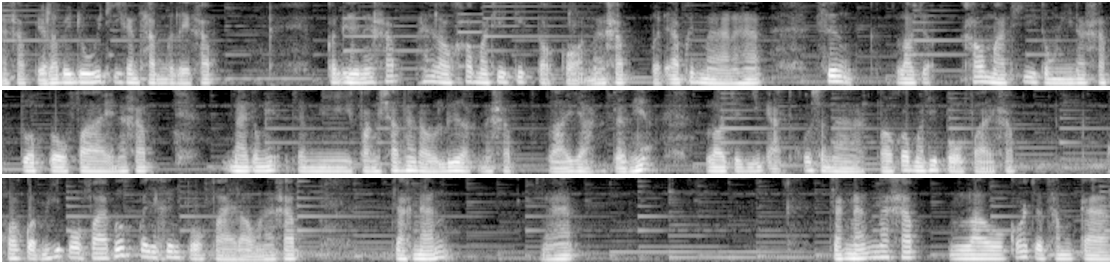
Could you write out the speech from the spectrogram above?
นะครับ เดี๋ยวเราไปดูวิธีการทำกันเลยครับ ก่อนอื่นนะครับให้เราเข้ามาที่ TikTok ก่อนนะครับ เปิดแอปขึ้นมานะฮะซึ่งเราจะเข้ามาที่ตรงนี้นะครับ ตัวโปรไฟล์นะครับ ในตรงนี้จะมีฟังก์ชันให้เราเลือกนะครับ หลายอย่าง แต่เนี้ยเราจะยิงแอดโฆษณา เราก็มาที่โปรไฟล์ครับ พอกดมาที่โปรไฟล์ปุ๊บก็จะขึ้นโปรไฟล์เรานะครับ จากนั้นนะฮะจากนั้นนะครับเราก็จะทำการ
